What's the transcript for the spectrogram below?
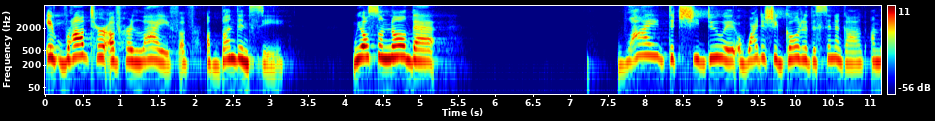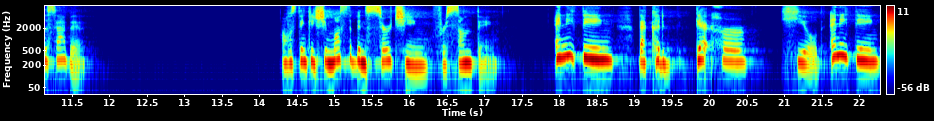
It robbed her of her life, of abundancy. We also know that why did she do it or why did she go to the synagogue on the Sabbath? I was thinking she must have been searching for something, anything that could get her healed, anything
